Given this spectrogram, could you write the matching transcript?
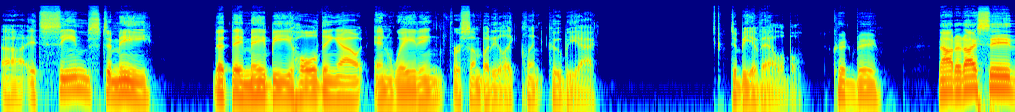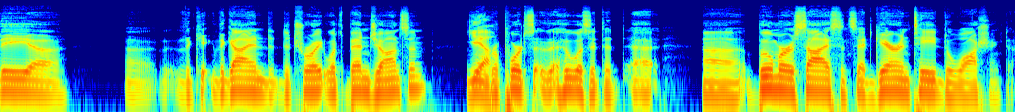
Uh, it seems to me that they may be holding out and waiting for somebody like Klint Kubiak to be available. Could be. Now, did I see the uh, uh, the the guy in Detroit? What's Ben Johnson? Yeah. Reports. uh, Who was it that uh, uh, Boomer Esiason said guaranteed to Washington?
